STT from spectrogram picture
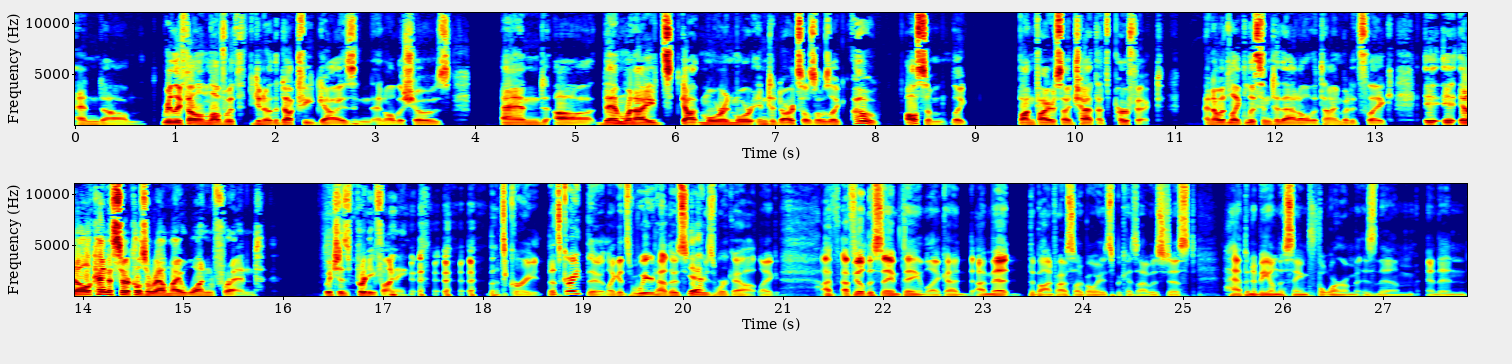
and um, really fell in love with you know the Duckfeed guys and and all the shows. And uh, then when I got more and more into Dark Souls, I was like, oh, awesome! Like Bonfireside Chat, that's perfect and I would like listen to that all the time. But it's like it, it, it all kind of circles around my one friend, which is pretty funny. That's great. That's great though. Like it's weird how those stories yeah. work out. Like I, I feel the same thing. Like I I met the Bonfireside Boys because I was just happened to be on the same forum as them, and then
